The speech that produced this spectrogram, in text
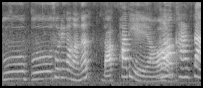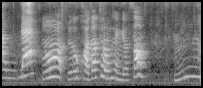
뿌뿌 소리가 나는 나팔이에요. 너 가도 안 돼? 어, 이거 과자처럼 생겼어? 음.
